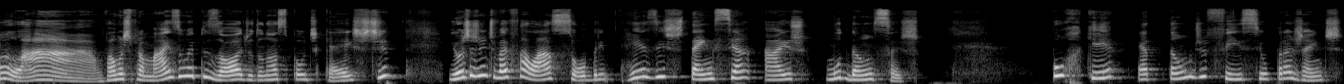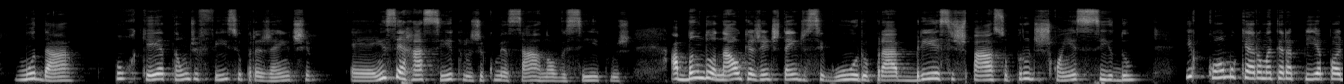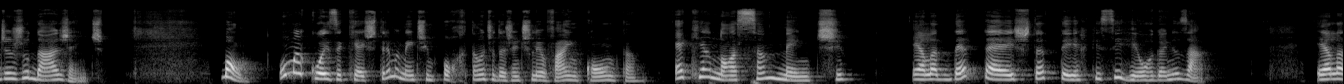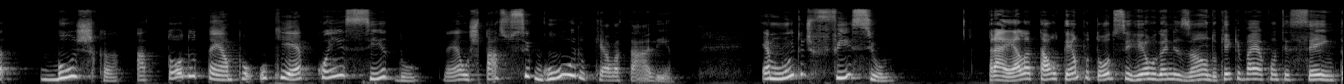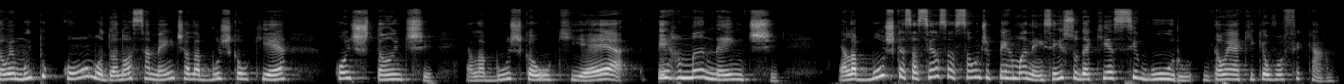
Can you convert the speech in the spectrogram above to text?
Olá! Vamos para mais um episódio do nosso podcast e hoje a gente vai falar sobre resistência às mudanças. Por que é tão difícil para gente mudar? Por que é tão difícil para gente é, encerrar ciclos, de começar novos ciclos, abandonar o que a gente tem de seguro para abrir esse espaço para o desconhecido? E como que uma terapia pode ajudar a gente? Bom, uma coisa que é extremamente importante da gente levar em conta é que a nossa mente ela detesta ter que se reorganizar. Ela busca a todo tempo o que é conhecido, né? o espaço seguro que ela está ali. É muito difícil para ela estar tá o tempo todo se reorganizando, o que, que vai acontecer. Então é muito cômodo, a nossa mente ela busca o que é constante, ela busca o que é permanente. Ela busca essa sensação de permanência. Isso daqui é seguro, então é aqui que eu vou ficar.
